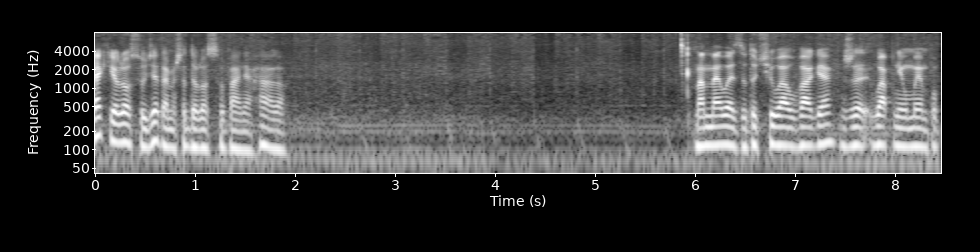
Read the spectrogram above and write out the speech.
Jakie losu? Gdzie tam jeszcze do losowania? Halo. Mamełę zwróciła uwagę, że łap nie umyłem po,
